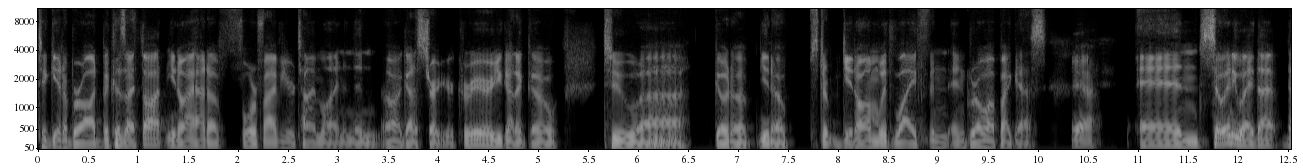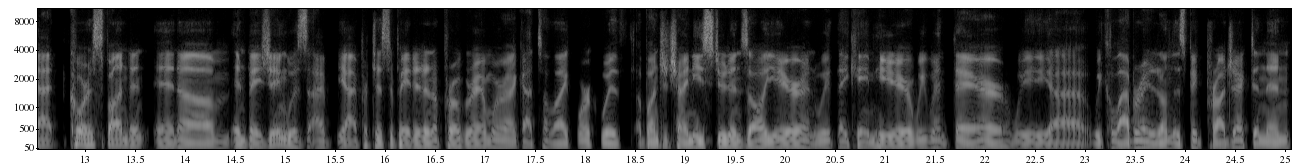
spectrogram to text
to get abroad because I thought you know I had a four or five year timeline, and then oh I got to start your career, you got to go to uh, mm. go to you know st- get on with life and, and grow up i guess. Yeah. And so anyway that that correspondent in um in beijing was i yeah i participated in a program where i got to like work with a bunch of chinese students all year and we they came here we went there we uh we collaborated on this big project and then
